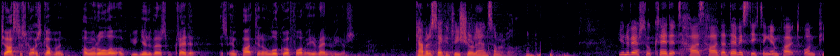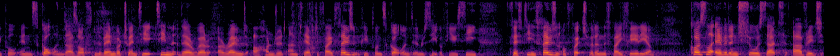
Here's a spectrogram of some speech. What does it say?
To ask the Scottish Government how a rollout of universal credit is impacting on local authority rent arrears. Cabinet Secretary Shirley Ann Somerville. Universal credit has had a devastating impact on people in Scotland. As of November 2018, there were around 135,000 people in Scotland in receipt of UC, 15,000 of which were in the Fife area. COSLA evidence shows that average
